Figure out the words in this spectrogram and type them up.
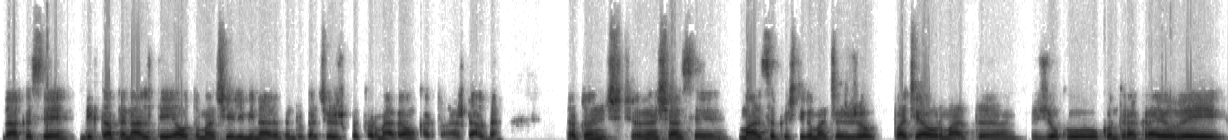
Dacă se dicta penalti, automat și eliminare, pentru că acel jucător mai avea un cartonaj galben atunci avem șanse mari să câștigăm acest joc. După aceea a urmat uh, jocul contra Craiovei,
